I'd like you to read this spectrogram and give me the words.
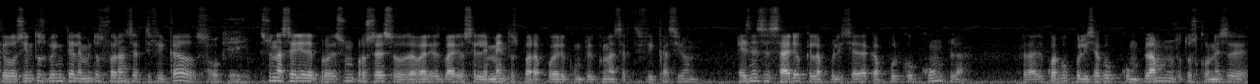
que 220 elementos fueran certificados. Okay. Es una serie de es un proceso de varios varios elementos para poder cumplir con la certificación. Es necesario que la policía de Acapulco cumpla, ¿verdad? El cuerpo policíaco cumplamos nosotros con ese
